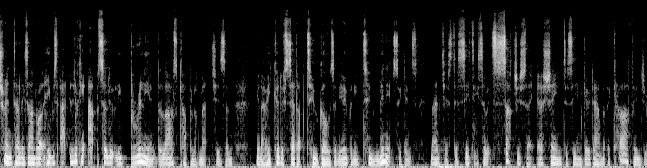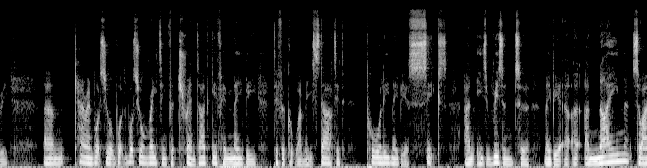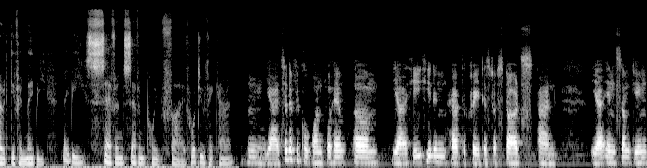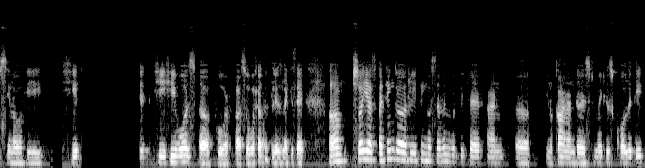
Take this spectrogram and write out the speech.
Trent Alexander, he was looking absolutely brilliant the last couple of matches, and you know, he could have set up two goals in the opening two minutes against Manchester City. So it's such a, a shame to see him go down with a calf injury. Um, Karan, what's your what, what's your rating for Trent? I'd give him maybe difficult one. He started poorly, maybe a six, and he's risen to maybe a, a, a nine. So I would give him maybe maybe seven, seven point five. What do you think, Karan? Hmm, yeah, it's a difficult one for him. Um, yeah, he, he didn't have the greatest of starts and yeah, in some games, you know, he he he he was uh, poor. Uh, so what other players, like you said. Um, so yes, I think a rating of seven would be fair, and uh, you know can't underestimate his quality.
